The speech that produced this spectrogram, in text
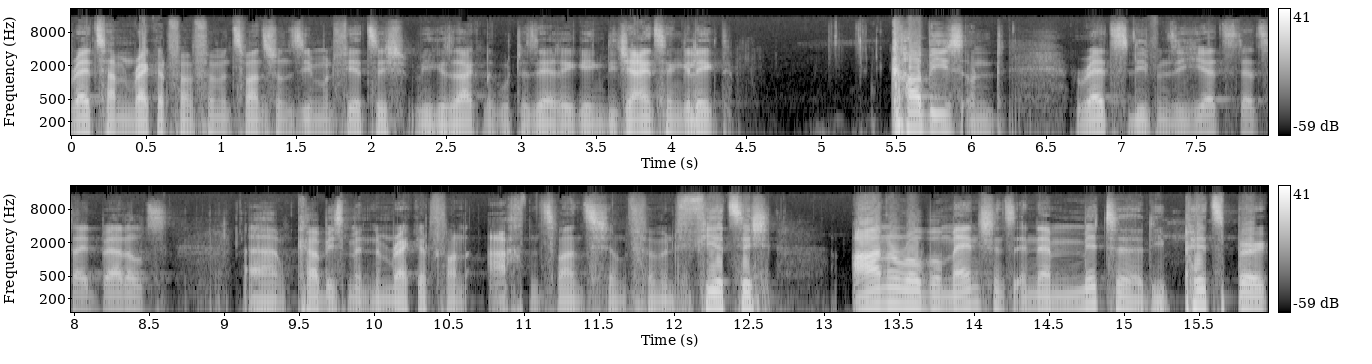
Reds haben einen Rekord von 25 und 47. Wie gesagt, eine gute Serie gegen die Giants hingelegt. Cubbies und Reds liefen sich jetzt derzeit Battles. Ähm, Cubbies mit einem Record von 28 und 45. Honorable Mentions in der Mitte, die Pittsburgh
